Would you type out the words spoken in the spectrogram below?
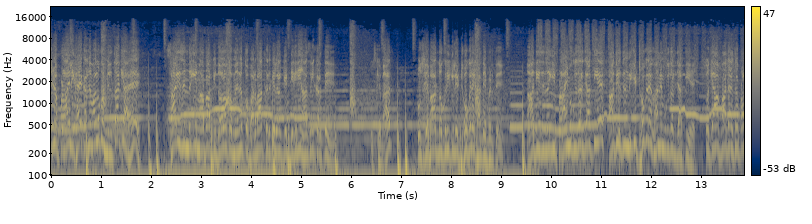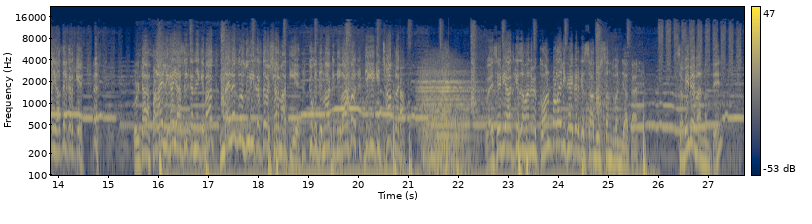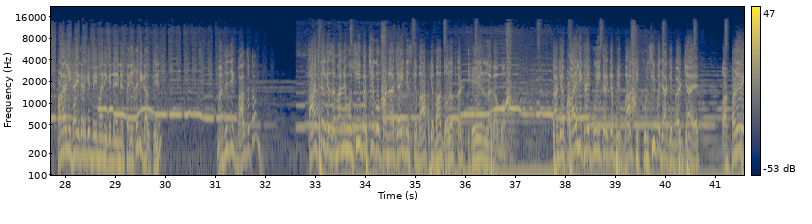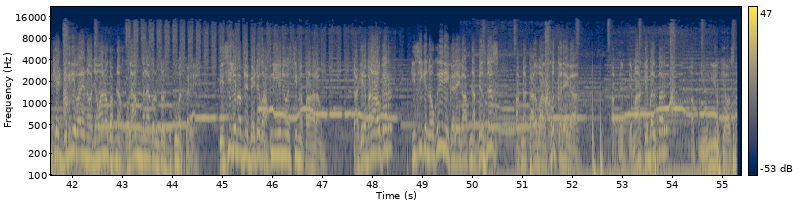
देश में पढ़ाई लिखाई करने वालों को मिलता क्या है? सारी ज़िंदगी माँ बाप की दौलत और मेहनत को बर्बाद करके लड़के डिग्री हासिल करते हैं। उसके बाद? उसके बाद नौकरी के लिए ठोकरे खाते फिरते हैं। आधी ज़िंदगी पढ़ाई में गुजर जाती है, आधी ज़िंदगी ठोकरे खाने में गुजर जाती है। तो क्या फ़ायदा ऐसा पढ़ाई हासिल करके उल्टा पढ़ाई लिखाई हासिल करने के बाद मेहनत मजदूरी करते हुए शर्म आती है, क्योंकि दिमाग की दीवार पर डिग्री की छाप लगा। वैसे भी आज के जमाने में कौन पढ़ाई लिखाई करके साधु संत बन जाता है? सभी बेईमान बनते हैं। पढ़ाई लिखाई करके बेईमानी के नए नए तरीके निकालते हैं। मासी जी, एक बात बताऊँ? आजकल के जमाने में उसी बच्चे को पढ़ना चाहिए जिसके बाप के बाद दौलत का ढेर लगा हुआ हो। ताकि पढ़ाई लिखाई पूरी करके अपने बाप की कुर्सी पर जाके बैठ जाए और पढ़े लिखे डिग्री वाले नौजवानों को अपना गुलाम बनाकर उन पर हुकूमत करे। इसीलिए मैं अपने बेटे को अपनी यूनिवर्सिटी में पढ़ा रहा हूँ, ताकि बड़ा होकर किसी की नौकरी नहीं करेगा, अपना बिज़नेस अपना कारोबार खुद करेगा, अपने दिमाग के बल पर अपनी उंगलियों की औसत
